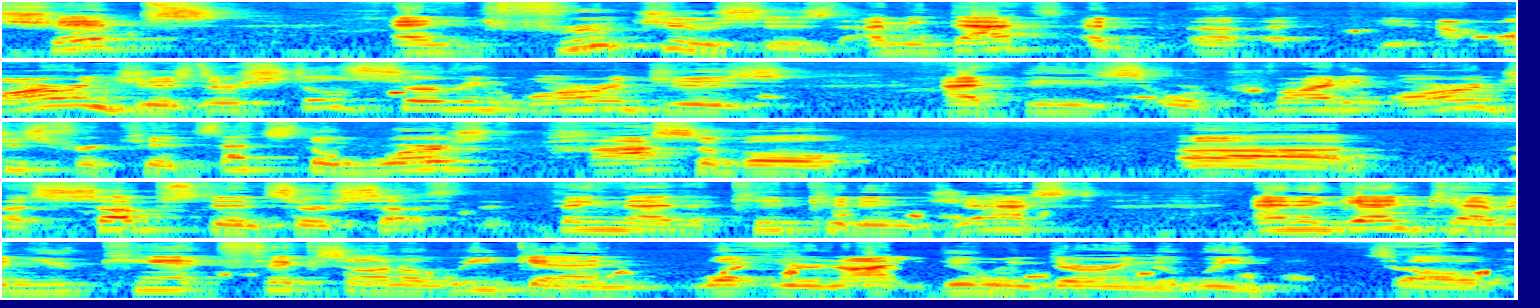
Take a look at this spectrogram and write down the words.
chips and fruit juices. I mean, that's uh, uh, oranges. They're still serving oranges at these or providing oranges for kids. That's the worst possible uh, substance or su- thing that a kid could ingest. And again, Kevin, you can't fix on a weekend what you're not doing during the week. So,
